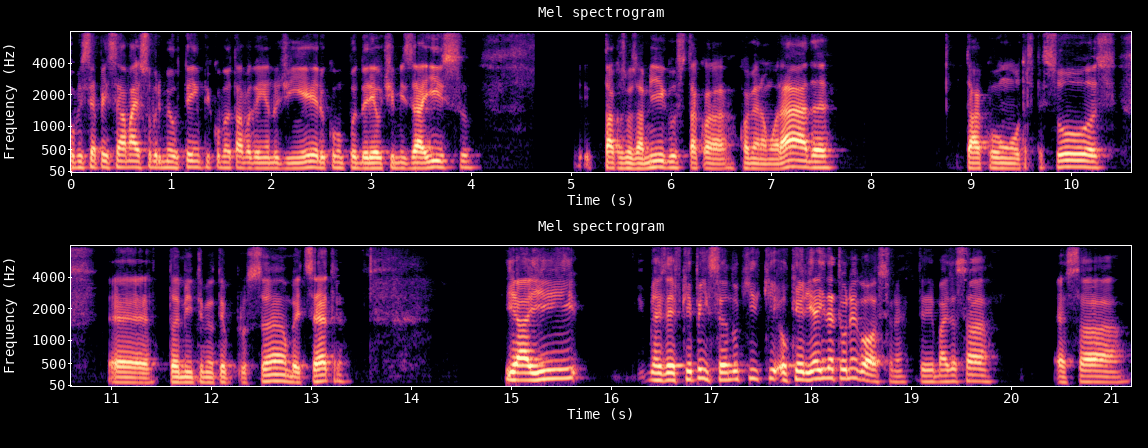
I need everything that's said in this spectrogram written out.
comecei a pensar mais sobre meu tempo e como eu estava ganhando dinheiro, como poderia otimizar isso. Tá com os meus amigos, tá com a, com a minha namorada, tá com outras pessoas, é, também ter meu tempo para o samba, etc. E aí, mas aí fiquei pensando que, que eu queria ainda ter um negócio, né? Ter mais essa, essa,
